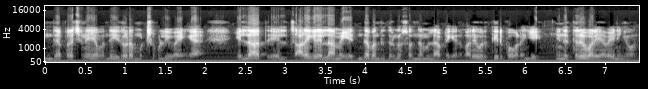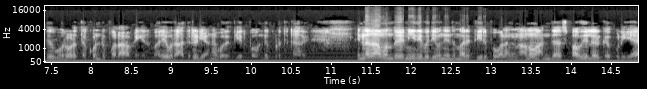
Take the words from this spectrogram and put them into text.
இந்த பிரச்சனையை வந்து இதோட முற்றுப்புள்ளி வைங்க. எல்லா எல்- சாலைகள் எல்லாமே எந்த பந்தத்திற்கும் சொந்தம் இல்லை அப்படிங்கிற மாதிரி ஒரு தீர்ப்பை வழங்கி இந்த தெரு வழியாவே நீங்க வந்து ஊர்வலத்தை கொண்டு போகலாம் அப்படிங்கிற மாதிரி ஒரு அதிரடியான ஒரு தீர்ப்பை வந்து கொடுத்துட்டாரு. என்னதான் வந்து நீதிபதி வந்து இந்த மாதிரி தீர்ப்பு வழங்கினாலும் அந்த பகுதியில் இருக்கக்கூடிய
